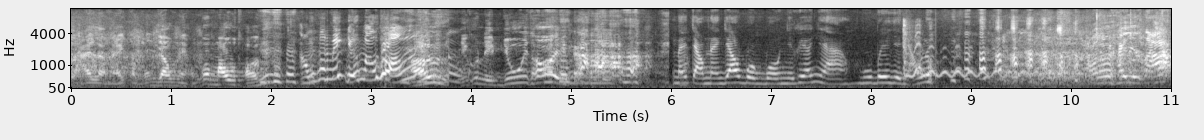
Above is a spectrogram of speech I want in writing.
lại là mẹ chồng con dâu này không có mâu thuẫn. Không có biết chữ mâu thuẫn. Ừ chỉ có niềm vui thôi. Mẹ chồng nàng dâu buồn buồn nhiều khi ở nhà mua bia về nhậu luôn. Trời ơi hay vậy ta?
